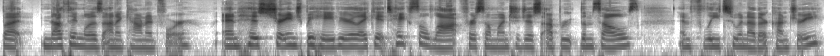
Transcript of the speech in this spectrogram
but nothing was unaccounted for and his strange behavior like it takes a lot for someone to just uproot themselves and flee to another country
